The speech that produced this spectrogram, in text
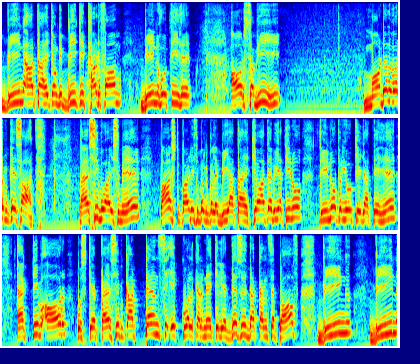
बीन आता है क्योंकि बी की थर्ड फॉर्म बीन होती है। और सभी मॉडल वर्ब के साथ पैसिव वॉइस में पास्ट पार्टिसिपल के पहले बी आता है। क्यों आते हैं भैया? तीनों तीनों प्रयोग किए जाते हैं एक्टिव और उसके पैसिव का टेंस इक्वल करने के लिए। This is the concept of being been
